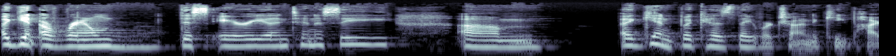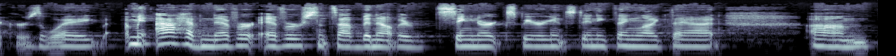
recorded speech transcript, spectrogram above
again, around this area in Tennessee. Um, again because they were trying to keep hikers away. I mean, I have never ever since I've been out there seen or experienced anything like that. Um,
